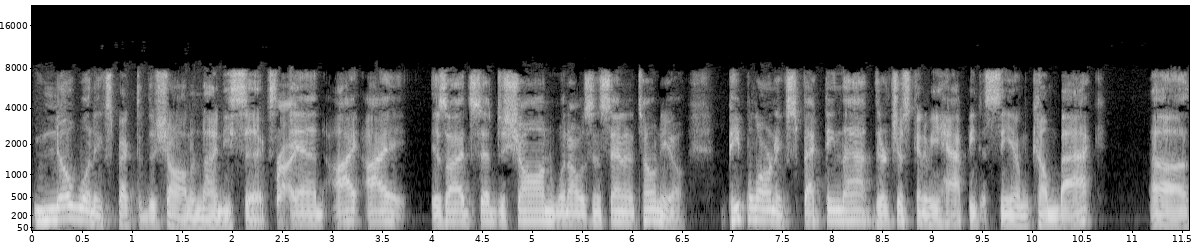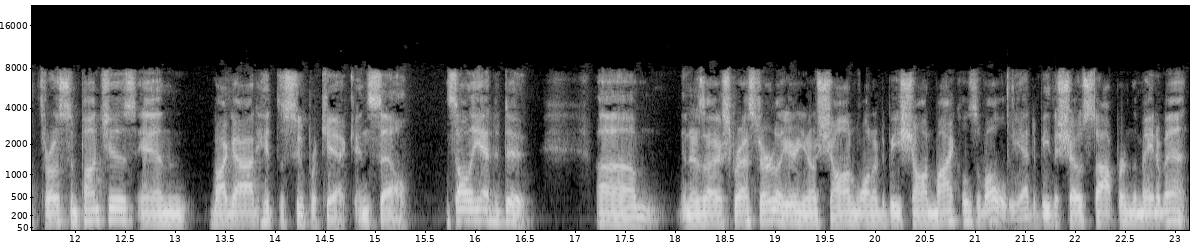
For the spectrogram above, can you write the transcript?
no one expected the Shawn of 96. Right. And I, I, as I had said to Shawn when I was in San Antonio, people aren't expecting that. They're just going to be happy to see him come back, uh, throw some punches, and by God, hit the super kick and sell. That's all he had to do. Um, and as I expressed earlier, you know, Shawn wanted to be Shawn Michaels of old. He had to be the showstopper in the main event.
